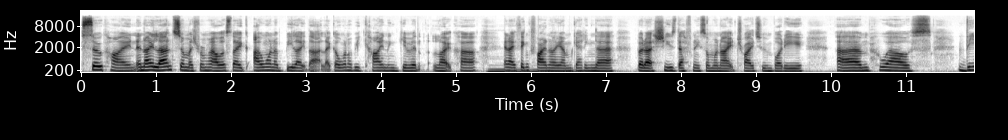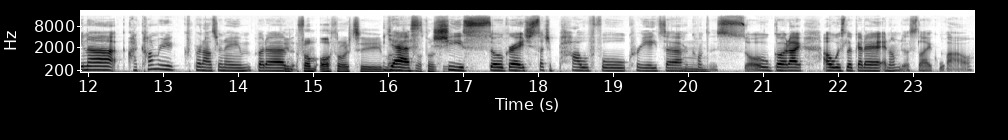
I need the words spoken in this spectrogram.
so kind, and I learned so much from her. I was like, I want to be like that. Like I want to be kind and give it like her. And I think finally I'm getting there. But uh, she's definitely someone I try to embody. Um, who else? Dina, I can't really pronounce her name, but um, from Authority. Yes, Authority. she's so great. She's such a powerful creator. Mm. Her content is so good. I, I always look at it and I'm just like, wow.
